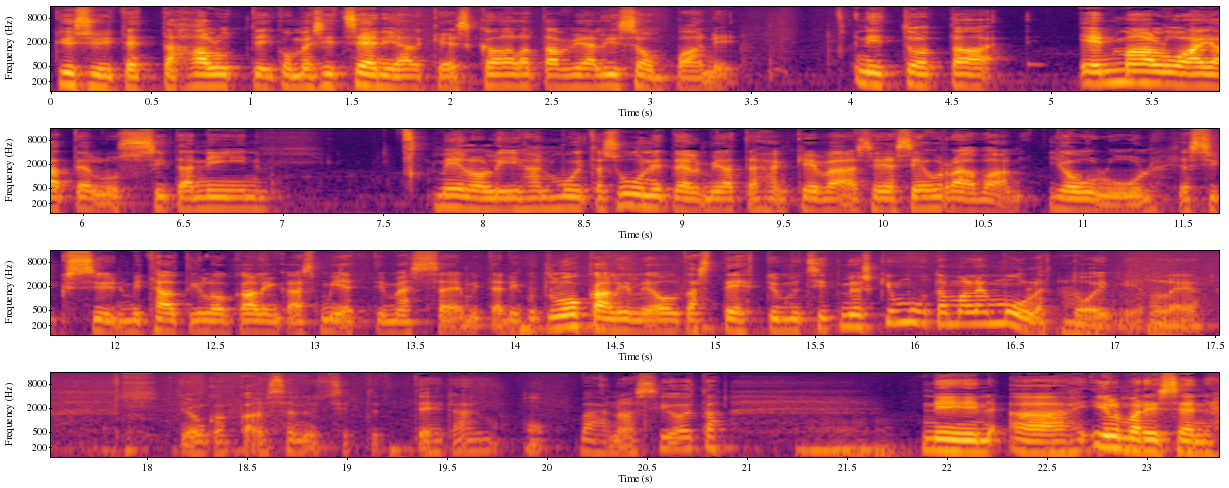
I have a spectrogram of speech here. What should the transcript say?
kysyit, että haluttiinko me sitten sen jälkeen skaalata vielä isompaa, niin, niin tota, en mä ollut ajatellut sitä niin. Meillä oli ihan muita suunnitelmia tähän kevääseen ja seuraavaan jouluun ja syksyyn, mitä oltiin lokaalin kanssa miettimässä ja mitä niin kuin lokaalille oltaisiin tehty, mutta sitten myöskin muutamalle muulle mm. toimijalle, ja, jonka kanssa nyt sitten tehdään vähän asioita. Niin äh, Ilmarisen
